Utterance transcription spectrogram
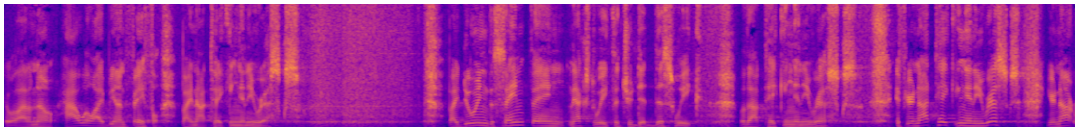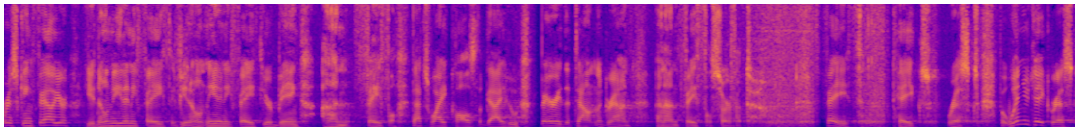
Say, Well, I don't know. How will I be unfaithful? By not taking any risks. By doing the same thing next week that you did this week without taking any risks. If you're not taking any risks, you're not risking failure, you don't need any faith. If you don't need any faith, you're being unfaithful. That's why he calls the guy who buried the talent in the ground an unfaithful servant. Faith takes risks. But when you take risk,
